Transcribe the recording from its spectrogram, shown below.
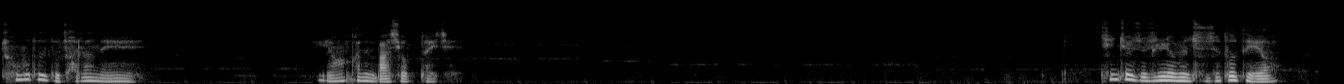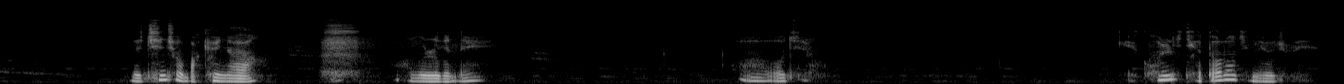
초보들도 잘하네. 양악하는 맛이 없다, 이제. 친철 주시려면 주셔도 돼요. 근데 친처 막혀 있나요? 아, 모르겠네. 아, 어지러. 퀄리티가 떨어지네, 요즘에.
